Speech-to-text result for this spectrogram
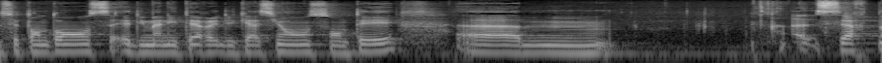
cette tendance aide humanitaire, éducation, santé. Certes,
